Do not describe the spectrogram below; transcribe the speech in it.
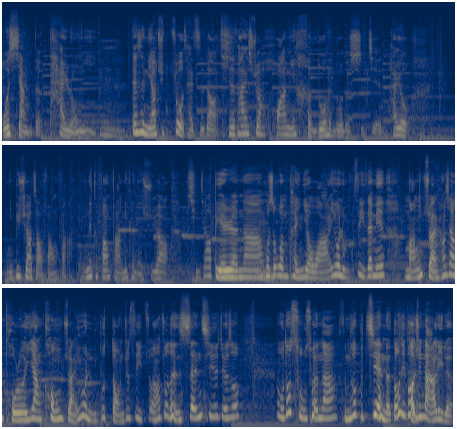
我想的太容易，嗯，但是你要去做才知道，其实它需要花你很多很多的时间，还有你必须要找方法。那个方法你可能需要请教别人啊，或是问朋友啊，因为你自己在那边忙转，好像陀螺一样空转，因为你不懂，就自己做，然后做的很生气，就觉得说我都储存啊，什么都不见了，东西跑去哪里了？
